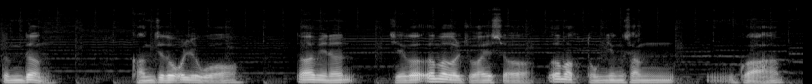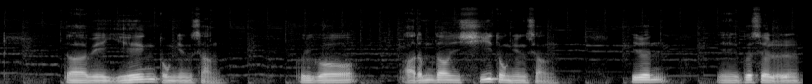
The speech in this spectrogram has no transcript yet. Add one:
등등 강좌도 올리고 다음에는 제가 음악을 좋아해서 음악 동영상과 다음에 여행 동영상 그리고 아름다운 시 동영상 이런 예, 것을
